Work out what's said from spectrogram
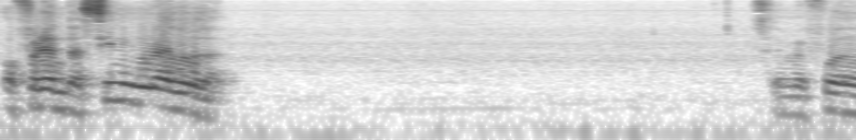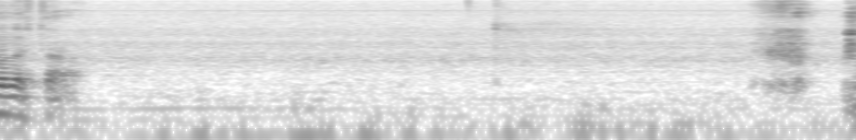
ofrendas, sin ninguna duda. Se me fue donde estaba.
